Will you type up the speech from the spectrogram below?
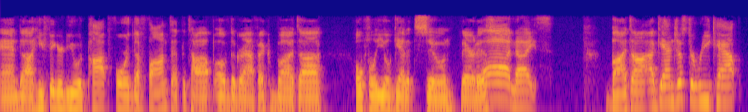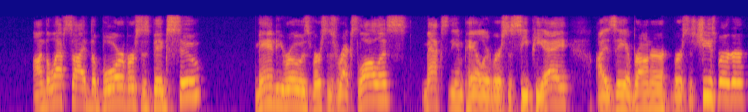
and uh, he figured you would pop for the font at the top of the graphic, but uh, hopefully you'll get it soon. There it is. Ah, nice. But uh, again, just to recap, on the left side, the Boar versus Big Sue, Mandy Rose versus Rex Lawless, Max the Impaler versus CPA, Isaiah Broner versus Cheeseburger,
